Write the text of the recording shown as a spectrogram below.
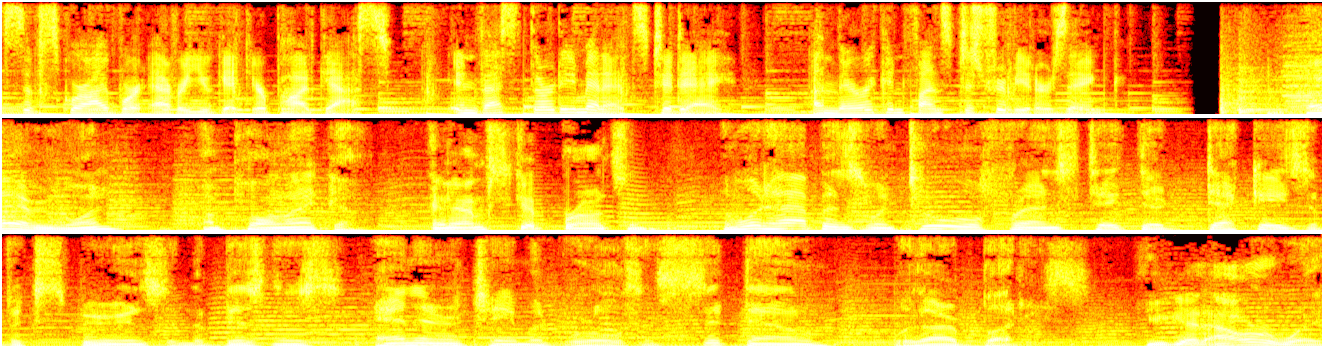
Subscribe wherever you get your podcasts. Invest 30 minutes today. American Funds Distributors, Inc. Hi, everyone. I'm Paul Anka. And I'm Skip Bronson. And what happens when two old friends take their decades of experience in the business and entertainment worlds and sit down with our buddies? You get Our Way,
